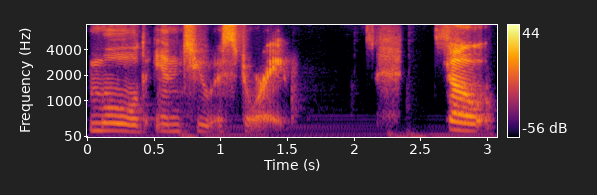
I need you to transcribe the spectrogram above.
mold into a story. So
